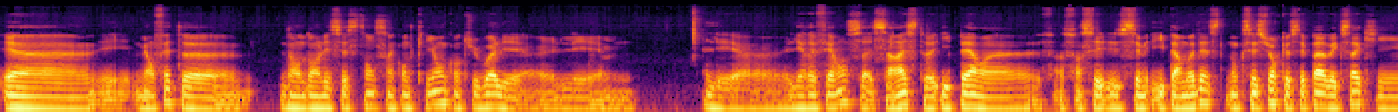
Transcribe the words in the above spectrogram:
Et, mais en fait, dans, dans les 750 clients, quand tu vois les, les les, euh, les références, ça, reste hyper, euh, c'est hyper modeste. Donc c'est sûr que c'est pas avec ça qui,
